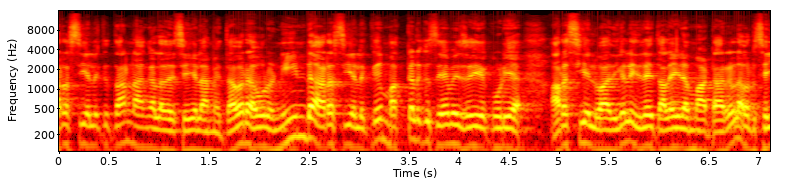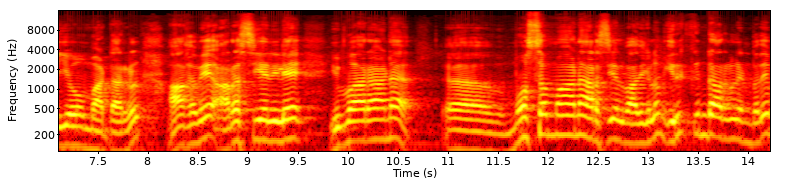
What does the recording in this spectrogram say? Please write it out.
அரசியலுக்கு தான் நாங்கள் அதை செய்யலாமே தவிர ஒரு நீண்ட அரசியலுக்கு மக்களுக்கு சேவை செய்யக்கூடிய அரசியல்வாதிகள் இதில் தலையிட மாட்டார்கள் அவர் செய்யவும் மாட்டார்கள். ஆகவே அரசியலிலே இவ்வாறான மோசமான அரசியல்வாதிகளும் இருக்கின்றார்கள் என்பதை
